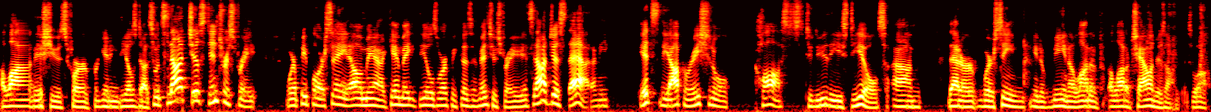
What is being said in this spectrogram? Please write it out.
a lot of issues for for getting deals done. So it's not just interest rate where people are saying, "Oh man, I can't make deals work because of interest rate." It's not just that. I mean, it's the operational costs to do these deals um, that are we're seeing, you know, being a lot of a lot of challenges on as well.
